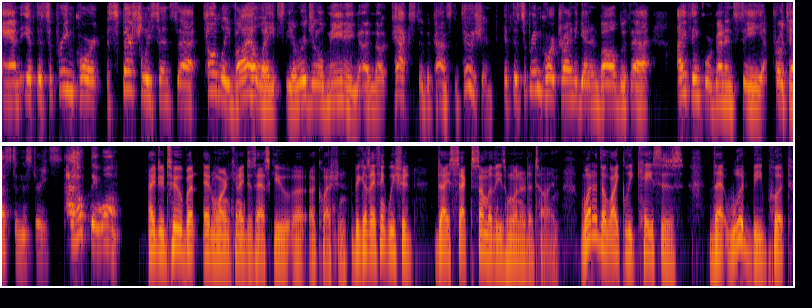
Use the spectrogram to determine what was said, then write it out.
And if the Supreme Court, especially since that totally violates the original meaning and the text of the Constitution, if the Supreme Court trying to get involved with that, I think we're going to see protests in the streets. I hope they won't. I do too, but Ed Warren, can I just ask you a, a question? Because I think we should dissect some of these one at a time. What are the likely cases that would be put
